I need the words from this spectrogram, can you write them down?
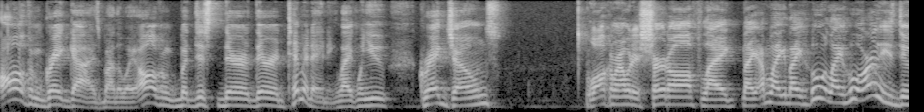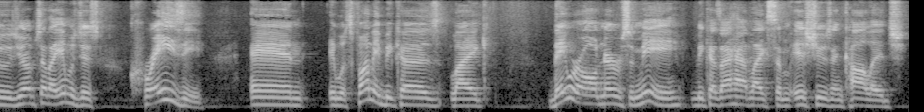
All of them great guys, by the way. All of them, but just they're they're intimidating. Like when you Greg Jones walking around with his shirt off, like like I'm like like who like who are these dudes? You know what I'm saying? Like it was just crazy, and it was funny because like they were all nervous of me because I had like some issues in college,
